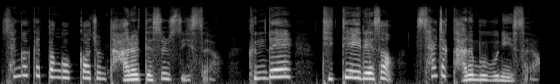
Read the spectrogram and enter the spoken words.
생각했던 것과 좀 다를 때 쓸 수 있어요. 근데 디테일에서 살짝 다른 부분이 있어요.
